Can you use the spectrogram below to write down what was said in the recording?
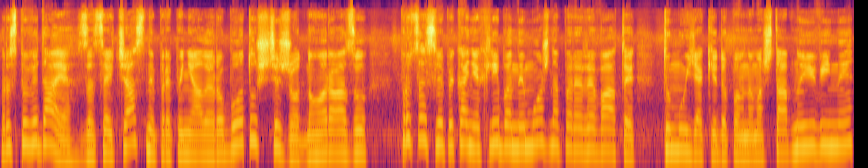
Розповідає, за цей час не припиняли роботу ще жодного разу. Процес випікання хліба не можна переривати, тому як і до повномасштабної війни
